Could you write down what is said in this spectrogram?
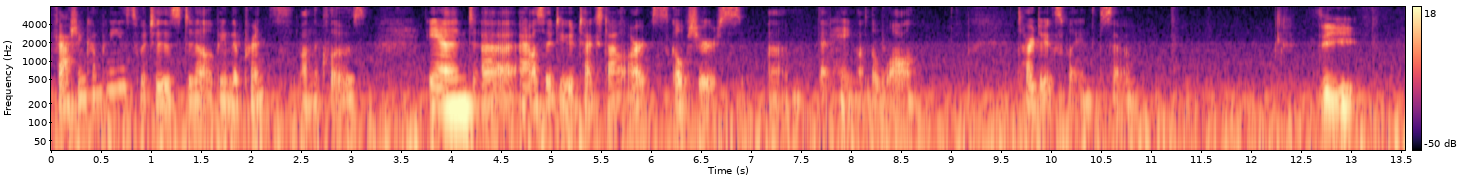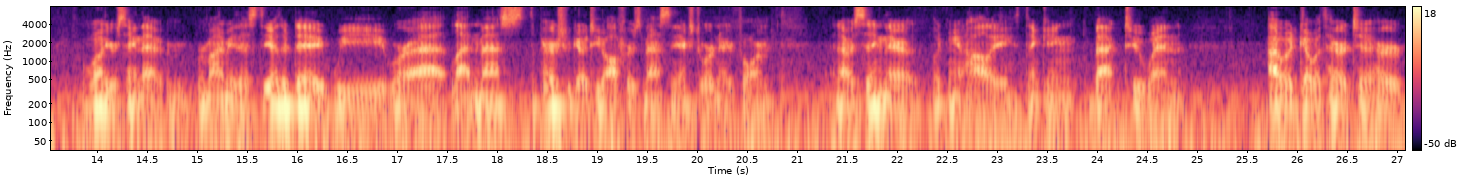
fashion companies, which is developing the prints on the clothes. And uh, I also do textile art sculptures um, that hang on the wall. Hard to explain, so. The while you're saying that remind me of this. The other day we were at latin mass. The parish we go to offers mass in the extraordinary form. And i was sitting there looking at holly thinking back to when i would go with her to her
